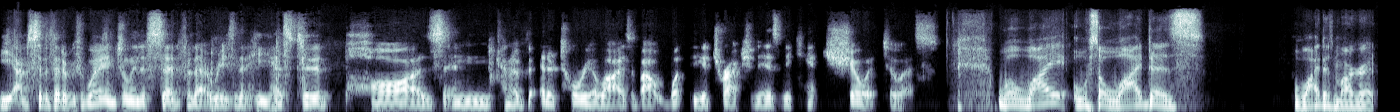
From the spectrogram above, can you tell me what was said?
yeah, I'm sympathetic with what Angelina said for that reason that he has to pause and kind of editorialize about what the attraction is, and he can't show it to us. Well, why? So why does why does Margaret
